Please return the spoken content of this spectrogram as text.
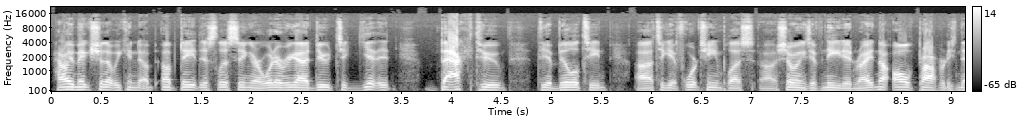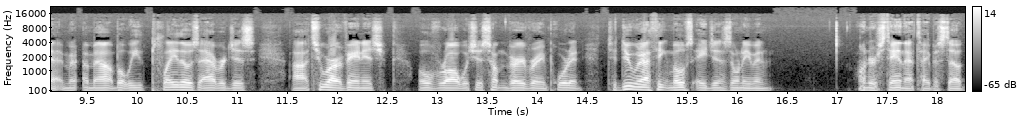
How do we make sure that we can up- update this listing or whatever we got to do to get it back to the ability uh, to get 14 plus uh, showings if needed, right? Not all properties net amount, but we play those averages uh, to our advantage overall, which is something very, very important to do. And I think most agents don't even understand that type of stuff.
